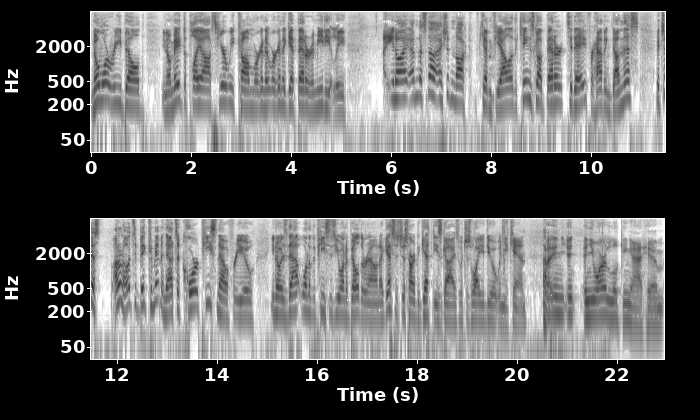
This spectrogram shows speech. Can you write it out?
No more rebuild. You know, made the playoffs. Here we come. We're gonna we're gonna get better immediately. You know, I, I'm that's not. I shouldn't knock Kevin Fiala. The Kings got better today for having done this. It just, I don't know. It's a big commitment. That's a core piece now for you. You know, is that one of the pieces you want to build around? I guess it's just hard to get these guys, which is why you do it when you can. Uh, and, and and you are looking at him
